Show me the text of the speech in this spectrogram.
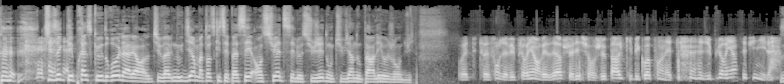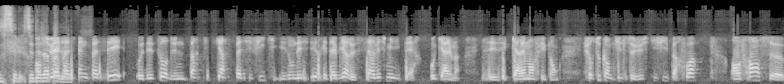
tu sais que t'es presque drôle, alors tu vas nous dire maintenant ce qui s'est passé en Suède, c'est le sujet dont tu viens nous parler aujourd'hui. Ouais, de toute façon, j'avais plus rien en réserve, je suis allé sur jeparlequébécois.net. J'ai plus rien, c'est fini là. C'est En déjà Suède, pas mal. la semaine passée, au détour d'une partie de carte pacifique, ils ont décidé de rétablir le service militaire, au calme. C'est c'est carrément flippant. Surtout quand il se justifie parfois. En France, euh,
